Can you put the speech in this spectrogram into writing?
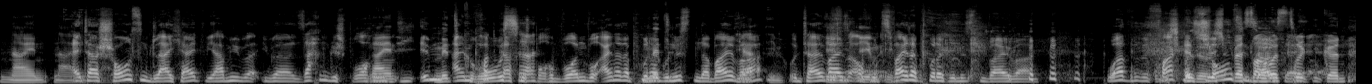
nein, nein. Alter, Chancengleichheit. Wir haben über, über Sachen gesprochen, Nein, die in mit einem Podcast großer- gesprochen wurden, wo einer der Protagonisten dabei war Ja, eben. und teilweise Eben, auch eben, nur zwei der Protagonisten bei waren. What the fuck? Hätte ich besser Chancengleichheit? ausdrücken können.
